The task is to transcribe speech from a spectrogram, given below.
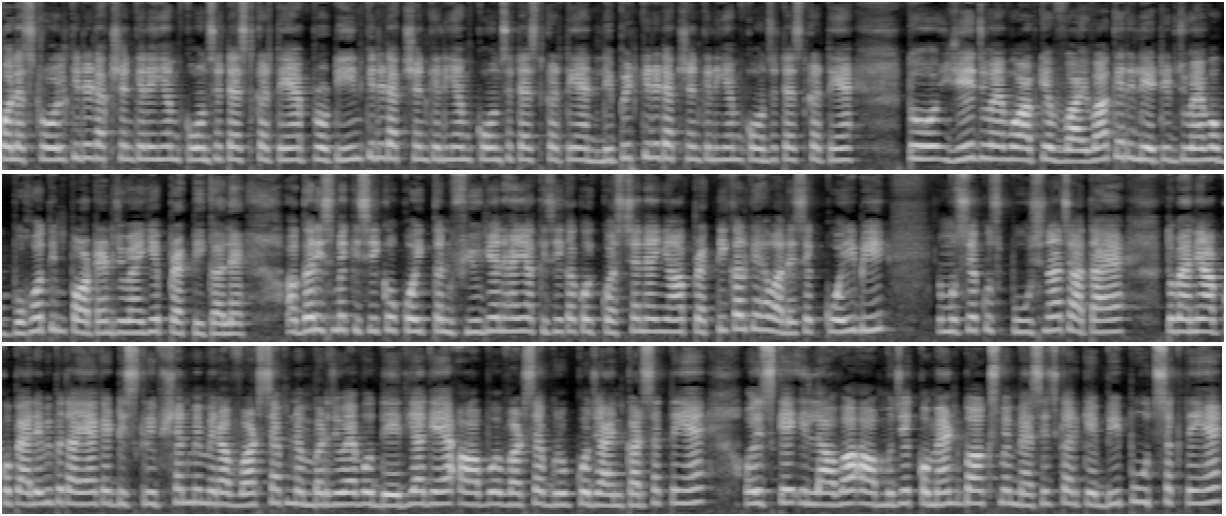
कोलेस्ट्रोल की रिडक्शन के लिए हम कौन से टेस्ट करते हैं? प्रोटीन की रिडक्शन के लिए हम कौन से टेस्ट करते हैं? लिपिड की रिडक्शन के लिए हम कौन से टेस्ट करते हैं? तो ये जो है वो आपके वाइवा के रिलेटेड जो है वो बहुत इंपॉर्टेंट जो है, ये प्रैक्टिकल है। अगर इसमें किसी को कोई कन्फ्यूज़न है या किसी का कोई क्वेश्चन है या प्रैक्टिकल के हवाले से कोई भी मुझसे कुछ पूछना चाहता है तो मैंने आपको पहले भी बताया कि डिस्क्रिप्शन में मेरा व्हाट्सएप नंबर जो है वो दे दिया गया है। आप व्हाट्सएप ग्रुप को ज्वाइन कर सकते हैं और इसके अलावा आप मुझे कमेंट बॉक्स में मैसेज करके भी पूछ सकते हैं।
